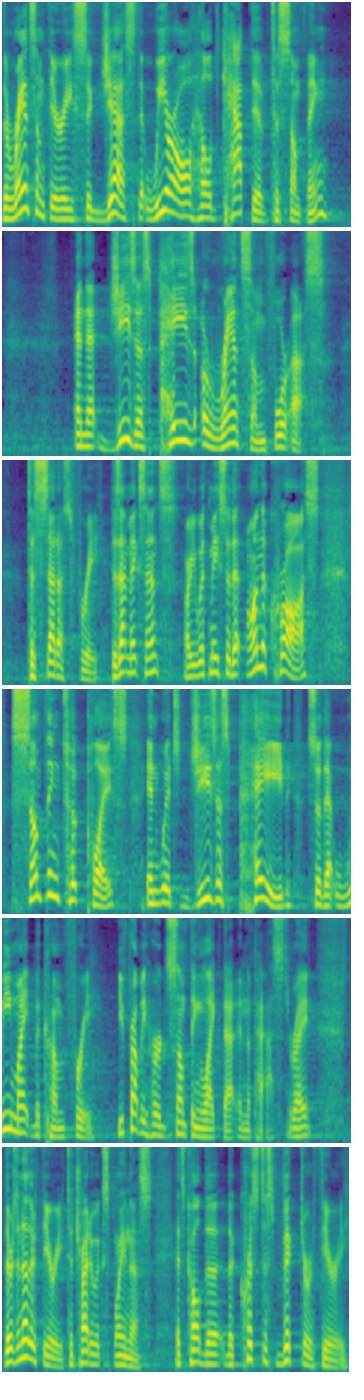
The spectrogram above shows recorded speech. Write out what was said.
The ransom theory suggests that we are all held captive to something and that Jesus pays a ransom for us to set us free. Does that make sense? Are you with me? So that on the cross, something took place in which Jesus paid so that we might become free. You've probably heard something like that in the past, right? There's another theory to try to explain this. It's called the, the Christus Victor theory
